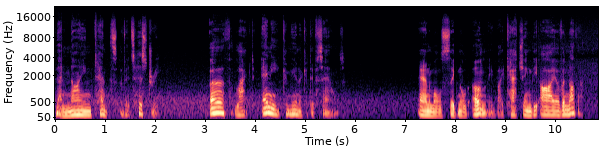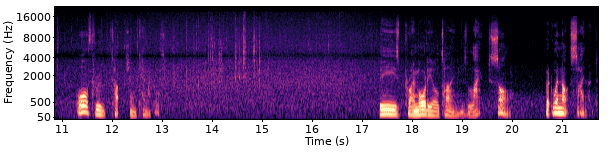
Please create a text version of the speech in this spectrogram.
than nine tenths of its history, Earth lacked any communicative sounds. Animals signaled only by catching the eye of another or through touch and chemicals. These primordial times lacked song, but were not silent.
